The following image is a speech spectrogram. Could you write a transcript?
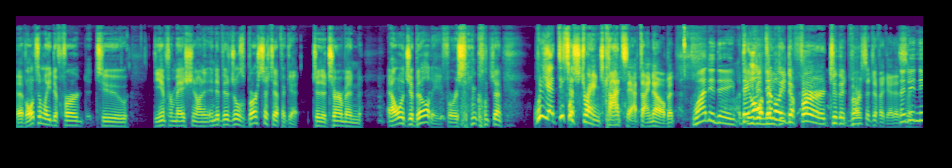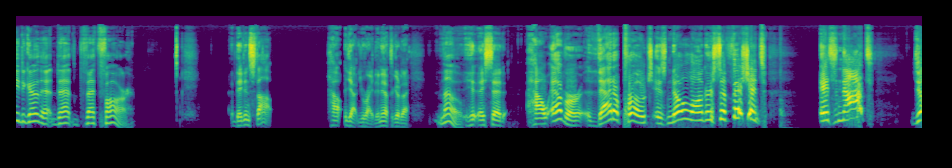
have ultimately deferred to the information on an individual's birth certificate to determine eligibility for a single gen. We, uh, it's a strange concept, I know, but Why did they? they ultimately to- deferred to the birth certificate. It's they didn't need to go that that that far. they didn't stop. How? Yeah, you're right. They didn't have to go to that. No. They said, however, that approach is no longer sufficient. It's not. The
